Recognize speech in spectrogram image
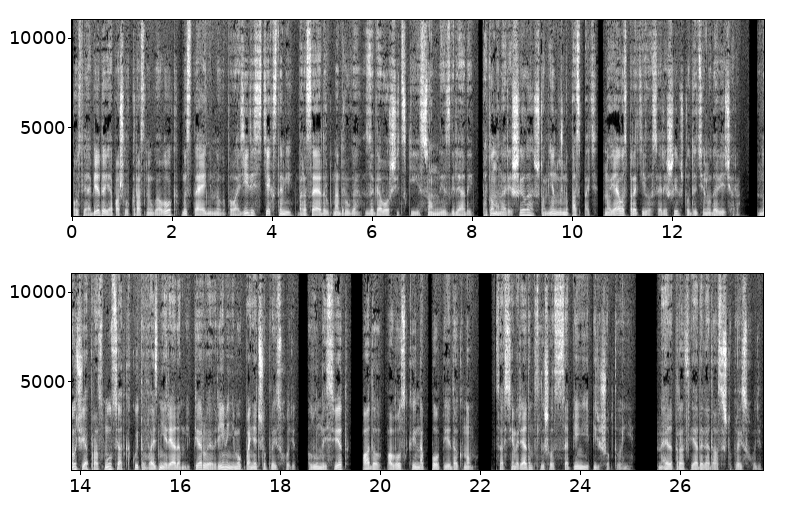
После обеда я пошел в красный уголок, мы стая немного повозились с текстами, бросая друг на друга заговорщицкие сонные взгляды. Потом она решила, что мне нужно поспать, но я воспротивился, решив, что дотяну до вечера. Ночью я проснулся от какой-то возни рядом и первое время не мог понять, что происходит. Лунный свет падал полоской на пол перед окном. Совсем рядом слышалось сопение и перешептывание. На этот раз я догадался, что происходит.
